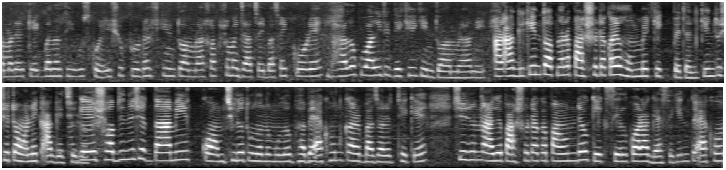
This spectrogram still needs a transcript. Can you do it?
আমাদের কেক বানাতে ইউজ করি এইসব প্রোডাক্ট কিন্তু আমরা সবসময় যাচাই বাছাই করে ভালো কোয়ালিটি দেখেই কিন্তু আমরা আনি। আর আগে কিন্তু আপনারা পাঁচশো টাকায় হোমমেড কেক পেতেন, কিন্তু সেটা অনেক আগে ছিল। সব জিনিসের দামই কম ছিল তুলনামূলকভাবে এখনকার বাজারের থেকে। সেই জন্য আগে পাঁচশো টাকা পাউন্ডেও কেক সেল করা গেছে। কিন্তু এখন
